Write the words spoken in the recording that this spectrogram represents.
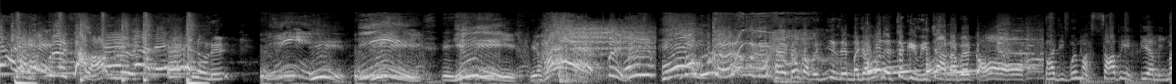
လာလေမင်းစားလားမင်းအဲ့လိုလေဟီဟီဟီဟဲ့ဟဲ့ဘူးလေမလို့ဟဲ့တော့ကမညစ်လေမရောက်ရတဲ့ချက်ကိလေးကြာနာပဲတော့ပါတီပွဲမှာစားပြီးပြန်ပြီမ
